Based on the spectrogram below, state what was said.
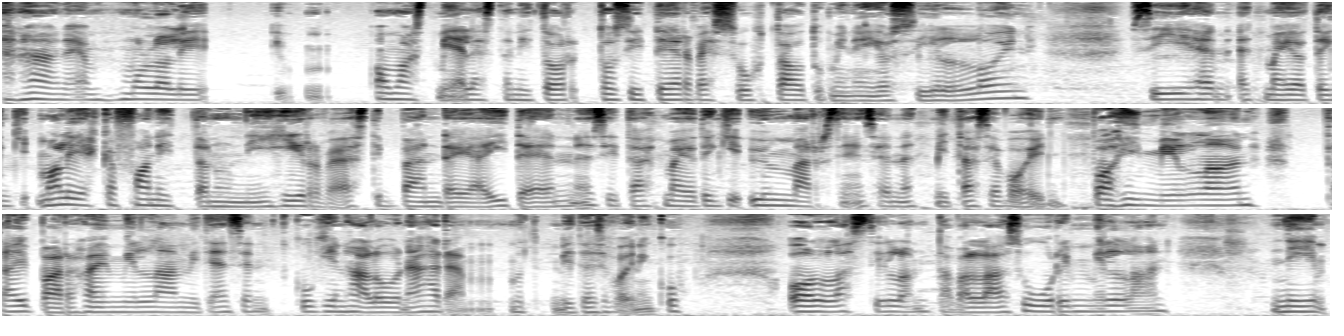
tänään, mulla oli omasta mielestäni to, tosi terve suhtautuminen jo silloin siihen, että mä jotenkin, mä olin ehkä fanittanut niin hirveästi bändejä itse ennen sitä, että mä jotenkin ymmärsin sen, että mitä se voi pahimmillaan tai parhaimmillaan, miten sen kukin haluaa nähdä, mutta mitä se voi niinku olla silloin tavallaan suurimmillaan. Niin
